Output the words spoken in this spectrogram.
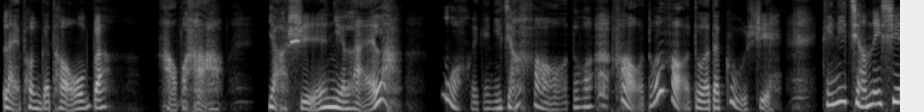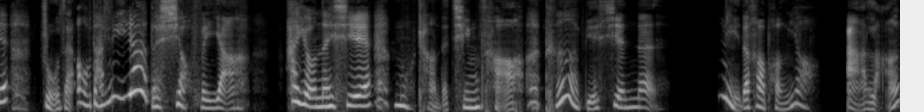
来碰个头吧，好不好？要是你来了。”我会给你讲好多好多好多的故事，给你讲那些住在澳大利亚的小肥羊，还有那些牧场的青草特别鲜嫩。你的好朋友阿郎。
